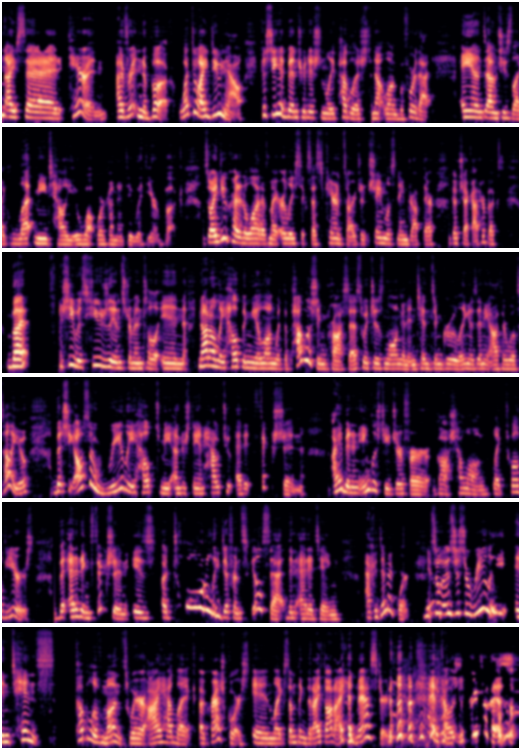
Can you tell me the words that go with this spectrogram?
I said, Karen, I've written a book. What do I do now? Because she had been traditionally published not long before that. And um, she's like, let me tell you what we're going to do with your book. So I do credit a lot of my early success to Karen Sargent. Shameless name drop there. Go check out her books. But she was hugely instrumental in not only helping me along with the publishing process, which is long and intense and grueling, as any author will tell you, but she also really helped me understand how to edit fiction. I had been an English teacher for, gosh, how long? Like 12 years. But editing fiction is a totally different skill set than editing academic work. Yeah. So it was just a really intense couple of months where I had like a crash course in like something that I thought I had mastered. I had a college degree for this.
